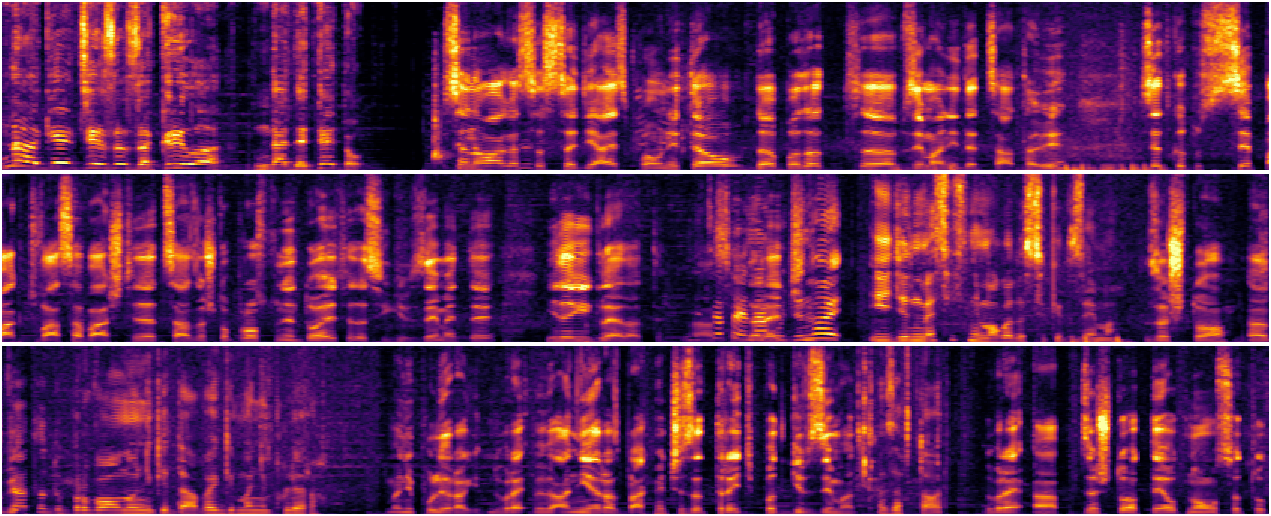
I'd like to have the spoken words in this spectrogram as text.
на Агенция за закрила на детето. се налага с съдия изпълнител да бъдат а, вземани децата ви, след като все пак това са вашите деца. Защо просто не дойдете да си ги вземете и да ги гледате? Децата една далече. година и един месец не мога да си ги взема. Защо? А, ви... Тата доброволно ни ги дава и ги манипулира. Манипулира ги. Добре, а ние разбрахме, че за трети път ги взимат. За втори. Добре, а защо те отново са тук?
